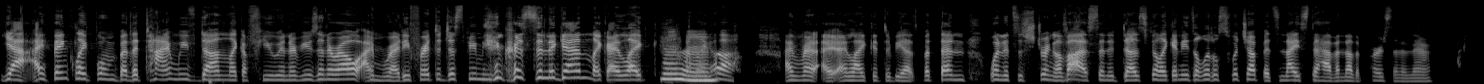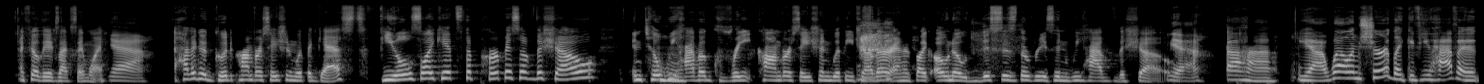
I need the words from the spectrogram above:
Yeah, I think like when by the time we've done like a few interviews in a row, I'm ready for it to just be me and Kristen again. Like I like mm-hmm. I'm like, oh, I'm re- I, I like it to be us. But then when it's a string of us and it does feel like it needs a little switch up, it's nice to have another person in there. I feel the exact same way. Yeah. Having a good conversation with a guest feels like it's the purpose of the show until mm-hmm. we have a great conversation with each other and it's like, oh no, this is the reason we have the show. Yeah. Uh-huh. Yeah. Well, I'm sure like if you have a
